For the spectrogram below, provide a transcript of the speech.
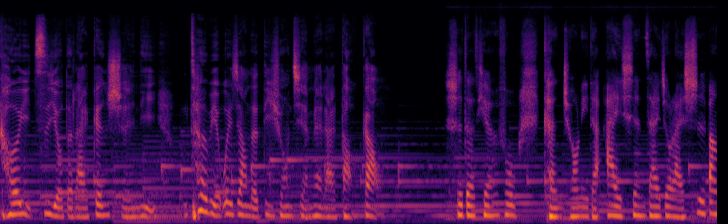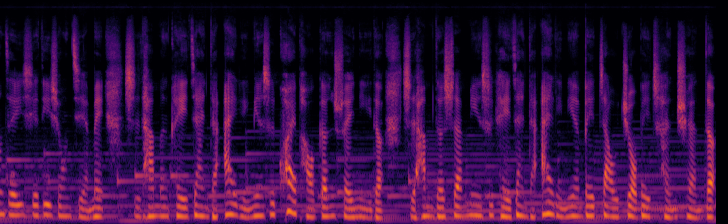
可以自由的来跟随你。我们特别为这样的弟兄姐妹来祷告。是的，天父，恳求你的爱现在就来释放这一些弟兄姐妹，使他们可以在你的爱里面是快跑跟随你的，使他们的生命是可以在你的爱里面被造就、被成全的。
